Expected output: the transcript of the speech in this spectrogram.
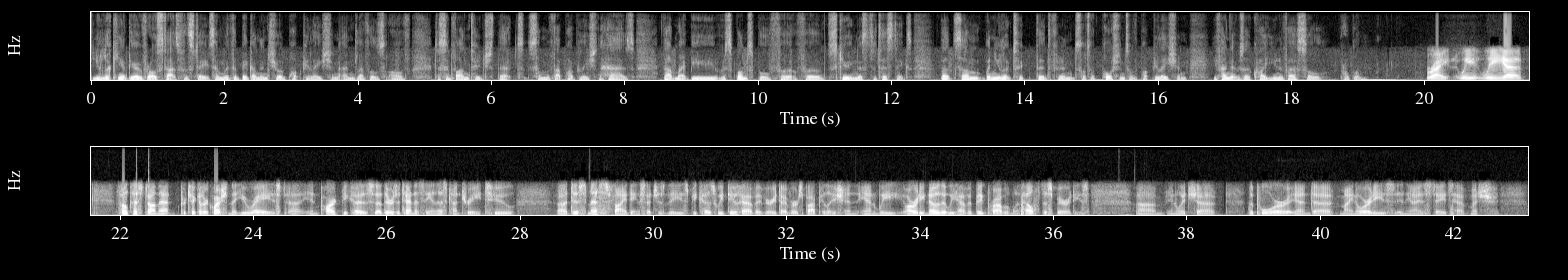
you're looking at the overall stats for the states, and with the big uninsured population and levels of disadvantage that some of that population has, that might be responsible for, for skewing the statistics. But um, when you looked at the different sort of portions of the population, you found that it was a quite universal problem. Right. We we uh, focused on that particular question that you raised uh, in part because uh, there's a tendency in this country to uh, dismiss findings such as these because we do have a very diverse population and we already know that we have a big problem with health disparities um, in which uh, the poor and uh, minorities in the United States have much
